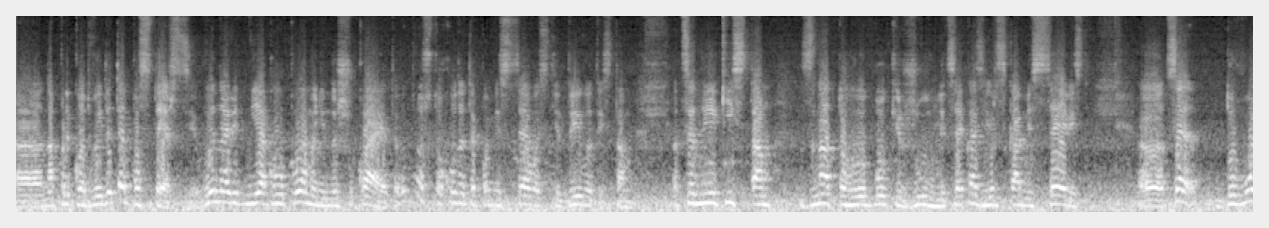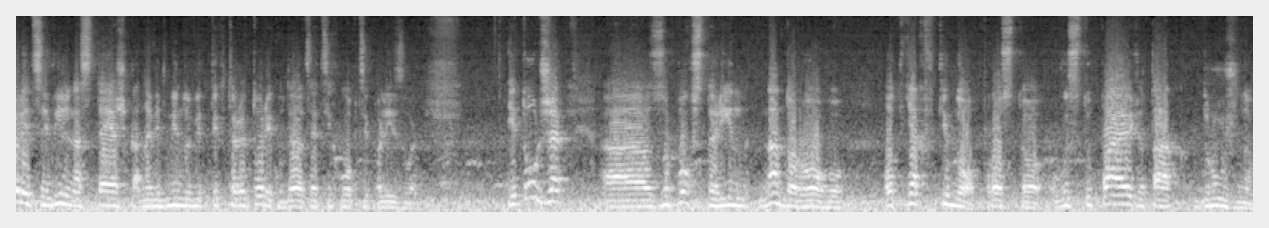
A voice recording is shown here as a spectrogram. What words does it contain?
е, наприклад, ви йдете по стежці, ви навіть ніякого племені не шукаєте. Ви просто ходите по місцевості, дивитесь там. Це не якісь там занадто глибокі джунглі, це якась гірська місцевість. Е, Це доволі цивільна стежка, на відміну від тих територій, куди оце ці хлопці полізли. І тут же е, з обох сторін на дорогу, от як в кіно, просто виступають отак дружно.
